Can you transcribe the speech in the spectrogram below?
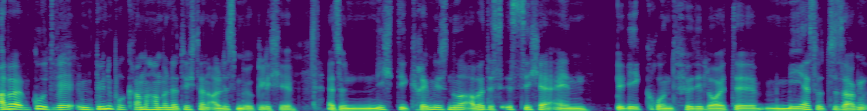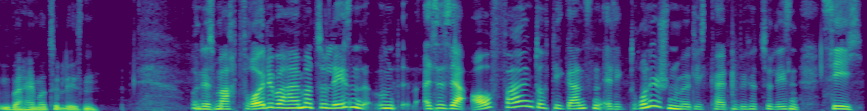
aber gut, wir, im Bühnenprogramm haben wir natürlich dann alles Mögliche. Also nicht die Krimis nur, aber das ist sicher ein Beweggrund für die Leute, mehr sozusagen über Heimat zu lesen. Und es macht Freude, über Heimat zu lesen. Und es ist ja auffallend, durch die ganzen elektronischen Möglichkeiten, Bücher zu lesen, sehe ich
